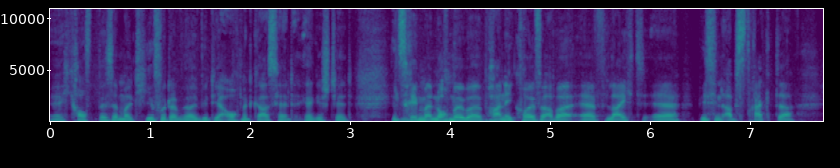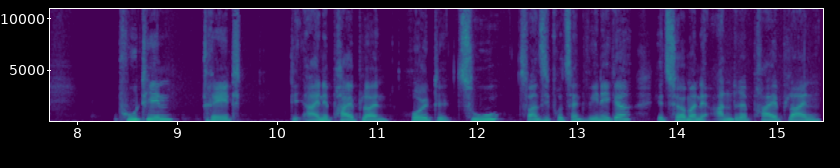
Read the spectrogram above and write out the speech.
äh, ich kaufe besser mal Tierfutter, weil wird ja auch mit Gas hergestellt. Jetzt reden wir noch mal über Panikkäufe, aber äh, vielleicht ein äh, bisschen abstrakter. Putin dreht die eine Pipeline heute zu, 20 Prozent weniger. Jetzt hören wir eine andere Pipeline,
